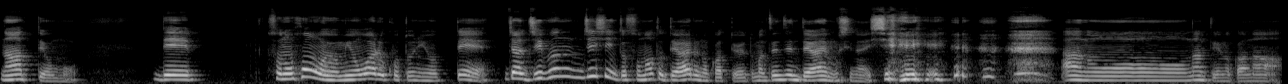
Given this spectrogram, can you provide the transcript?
なって思う。で、その本を読み終わることによって、じゃあ自分自身とその後出会えるのかって言われると、まあ、全然出会えもしないし あのー、なんていうのかな。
